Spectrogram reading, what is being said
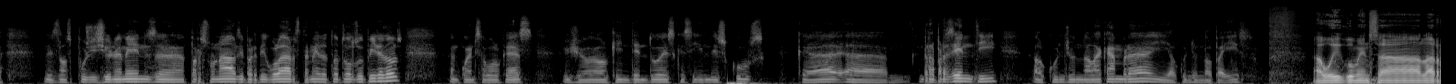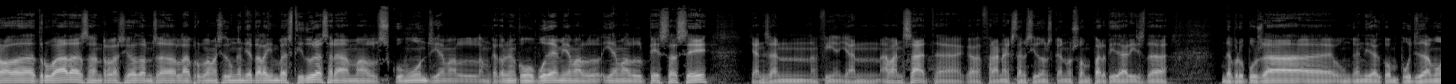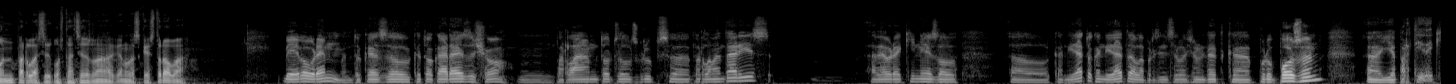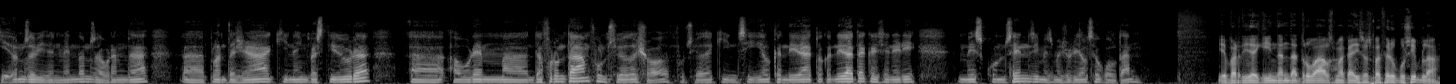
des dels posicionaments eh, personals i particulars també de tots els opinadors. En qualsevol cas, jo el que intento és que sigui un discurs que eh, representi el conjunt de la cambra i el conjunt del país. Avui comença la roda de trobades en relació doncs, a la proclamació d'un candidat a la investidura. Serà amb els comuns i amb, el, amb Catalunya com ho Podem i amb el, i amb el PSC. Ja ens han, en fi, ja han avançat eh, que faran extensió doncs, que no són partidaris de, de proposar eh, un candidat com Puigdemont per les circumstàncies en, les que es troba. Bé, veurem. En tot cas, el que toca ara és això, mm, parlar amb tots els grups eh, parlamentaris, a veure quin és el, el candidat o candidata a la presidència de la Generalitat que proposen eh, i a partir d'aquí, doncs, evidentment, doncs, haurem de eh, plantejar quina investidura eh, haurem eh, d'afrontar en funció d'això, en funció de quin sigui el candidat o candidata que generi més consens i més majoria al seu voltant. I a partir d'aquí intentar trobar els mecanismes per fer-ho possible.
